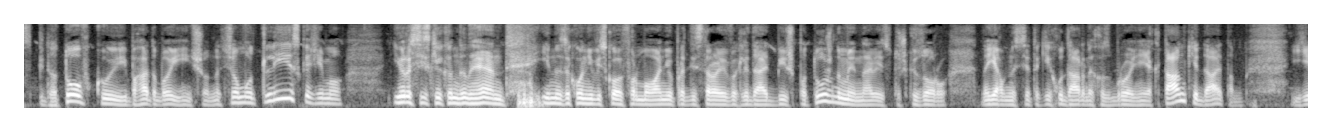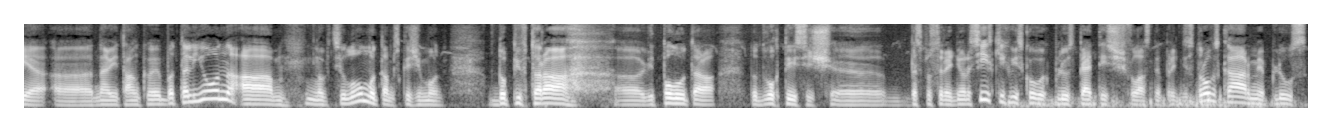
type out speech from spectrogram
з підготовкою і багато іншого. На цьому тлі, скажімо, і російський контингент, і незаконні військові формування у Придністров'ї виглядають більш потужними, навіть з точки зору наявності таких ударних озброєнь, як танки. Да, там є е, навіть танковий батальйон. А в цілому, там, скажімо, до півтора е, від полутора до двох тисяч е, безпосередньо російських військових, плюс 5 тисяч власне Придністровська армія, плюс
